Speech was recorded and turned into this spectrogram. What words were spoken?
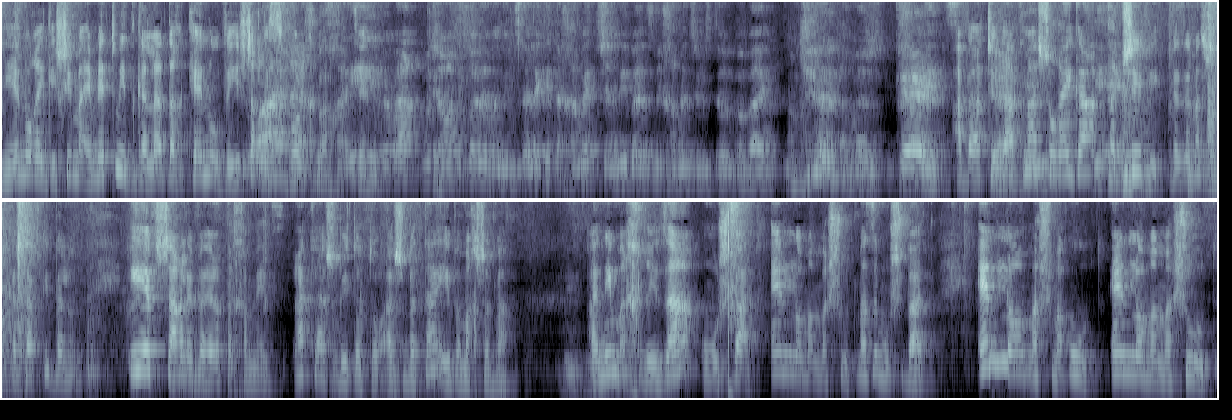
נהיינו רגישים, האמת מתגלה דרכנו ואי אפשר לסבול כבר. אנחנו חיים, כן. ומה, כמו כן. שאמרתי קודם, אני מסלקת את החמץ שאני בעצמי חמץ שמסתובב בבית. כן. אבל אבל את יודעת משהו רגע? תקשיבי, וזה מה שכתבתי בלון. אי אפשר לבאר את החמץ, רק להשבית אותו. ההשבתה היא במחשבה. אני מכריזה, הוא מושבת, אין לו ממשות. מה זה מושבת? אין לו משמעות, אין לו ממשות,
